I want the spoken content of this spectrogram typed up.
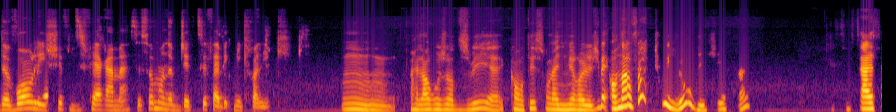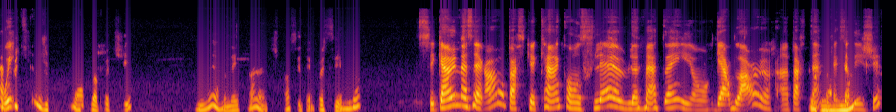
de voir les chiffres différemment. C'est ça mon objectif avec mes chroniques. Hmm. Alors aujourd'hui, euh, compter sur la numérologie. Ben, on en voit tous les jours des chiffres. Hein? Ça, ça Oui. où on ne voit pas de chiffres? Mais honnêtement, je pense que c'est impossible. là. C'est quand même assez rare parce que quand on se lève le matin et on regarde l'heure en partant, fait que ça a des chiffres.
